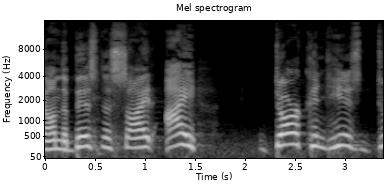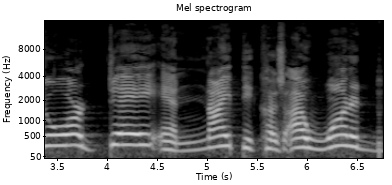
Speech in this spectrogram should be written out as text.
on the business side. I darkened his door day and night because I wanted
